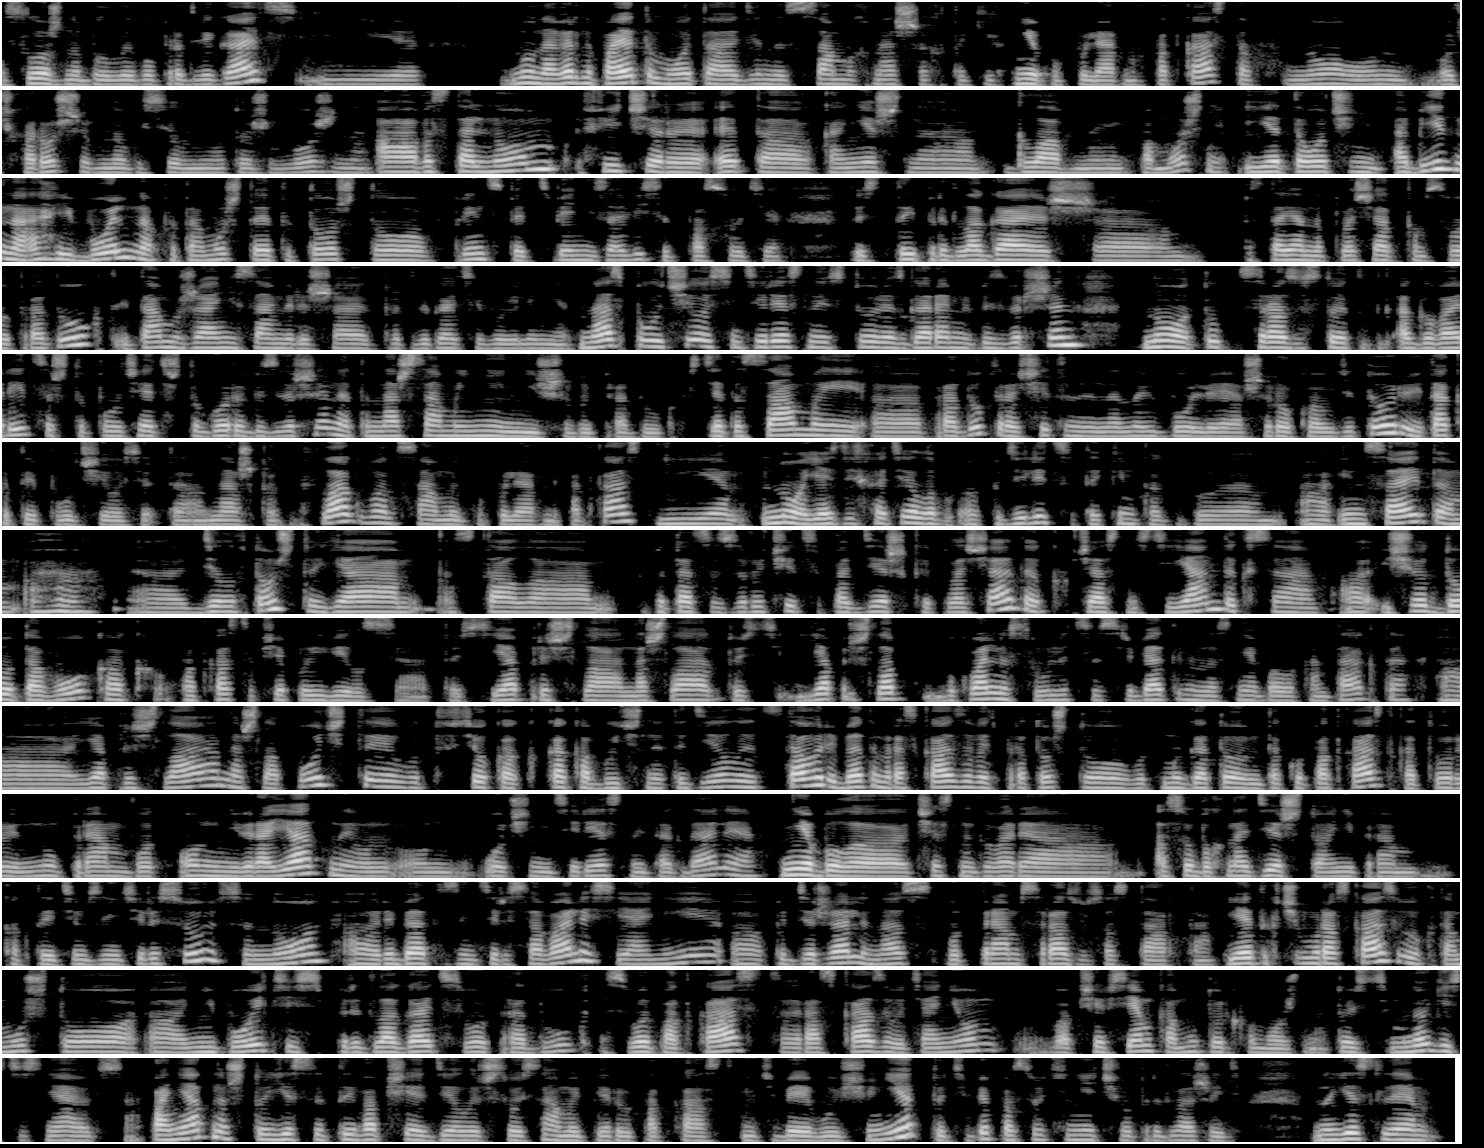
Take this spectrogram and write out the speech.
сложно было его продвигать. И ну, наверное, поэтому это один из самых наших таких непопулярных подкастов, но он очень хороший, много сил в него тоже вложено. А в остальном фичеры — это, конечно, главный помощник. И это очень обидно и больно, потому что это то, что, в принципе, от тебя не зависит, по сути. То есть ты предлагаешь э, постоянно площадкам свой продукт, и там уже они сами решают, продвигать его или нет. У нас получилась интересная история с горами без вершин, но тут сразу стоит оговориться, что получается, что горы без вершин это наш самый не нишевый продукт. То есть это самый э, продукт, рассчитанный на наиболее широкую аудиторию, и так это и получилось. Это наш как бы флагман, самый популярный подкаст. И, но я здесь хотела поделиться таким как бы а, инсайтом. Э, дело в том, что я стала пытаться заручиться поддержкой площадок, в частности Яндекса, а, еще до того, как подкаст вообще появился. То есть я пришла, нашла, то есть я пришла буквально с улицы, с ребятами у нас не было контакта. А, я пришла, нашла почты, вот все как, как обычно это делается. Стала ребятам рассказывать про то, что вот мы готовим такой подкаст, который, ну, прям вот он невероятный, он, он очень интересный и так далее. Не было, честно говоря, особых надежд, что они прям как-то этим заинтересуются, но а, ребята заинтересовались, и они поделились поддержали нас вот прям сразу со старта. Я это к чему рассказываю? К тому, что а, не бойтесь предлагать свой продукт, свой подкаст, рассказывать о нем вообще всем, кому только можно. То есть многие стесняются. Понятно, что если ты вообще делаешь свой самый первый подкаст, и у тебя его еще нет, то тебе, по сути, нечего предложить. Но если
